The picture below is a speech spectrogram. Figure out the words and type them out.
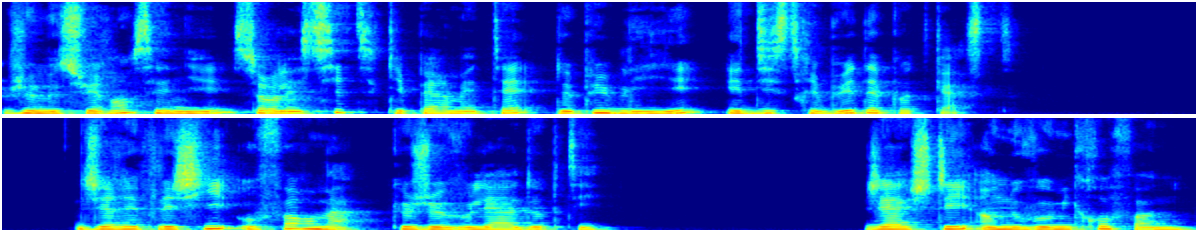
Je me suis renseignée sur les sites qui permettaient de publier et distribuer des podcasts. J'ai réfléchi au format que je voulais adopter. J'ai acheté un nouveau microphone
